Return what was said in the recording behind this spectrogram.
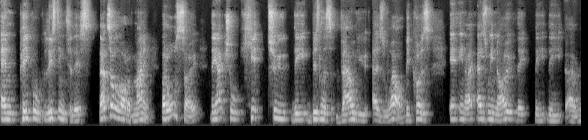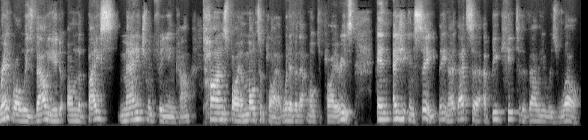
And people listening to this, that's a lot of money, but also the actual hit to the business value as well, because you know, as we know, the the the uh, rent roll is valued on the base management fee income times by a multiplier, whatever that multiplier is. And as you can see, you know that's a, a big hit to the value as well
